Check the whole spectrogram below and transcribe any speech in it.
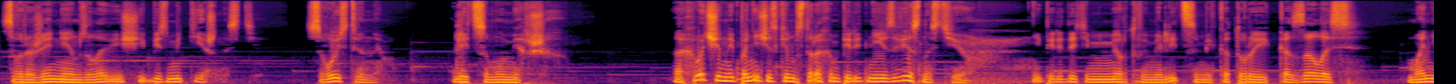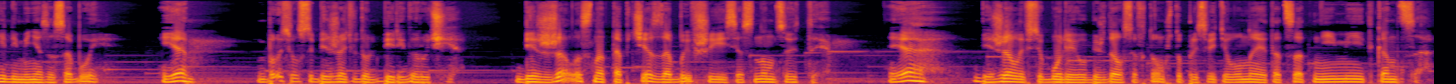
с выражением зловещей безмятежности, свойственным лицам умерших. Охваченный паническим страхом перед неизвестностью и перед этими мертвыми лицами, которые, казалось, манили меня за собой, я бросился бежать вдоль берега ручья, безжалостно топча забывшиеся сном цветы. Я бежал и все более убеждался в том, что при свете луны этот сад не имеет конца.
